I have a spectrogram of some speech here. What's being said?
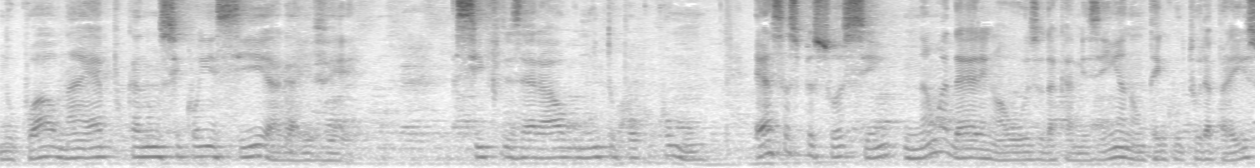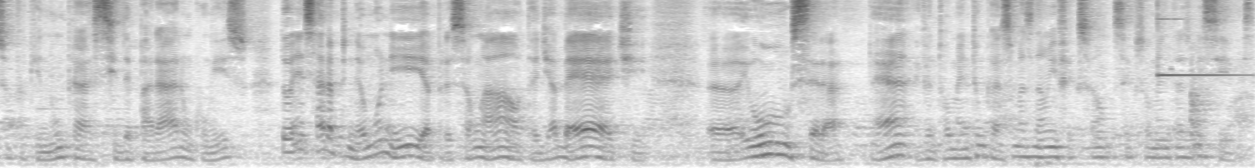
no qual na época não se conhecia HIV. Sífilis era algo muito pouco comum. Essas pessoas sim não aderem ao uso da camisinha, não tem cultura para isso porque nunca se depararam com isso. Doença era pneumonia, pressão alta, diabetes, uh, úlcera, né? eventualmente um câncer, mas não infecção sexualmente transmissíveis.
